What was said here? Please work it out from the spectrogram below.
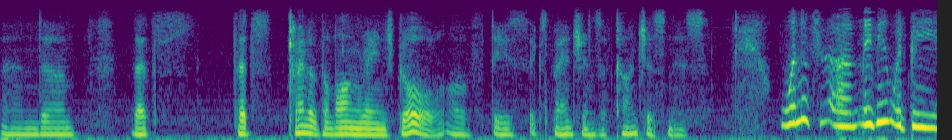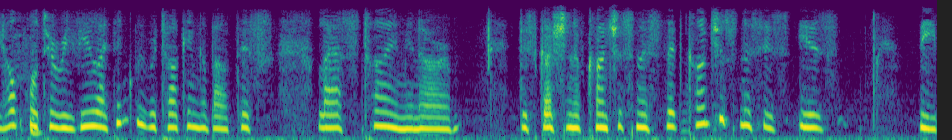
and um, that's that's kind of the long range goal of these expansions of consciousness. One of uh, maybe it would be helpful to review. I think we were talking about this last time in our discussion of consciousness. That consciousness is is the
